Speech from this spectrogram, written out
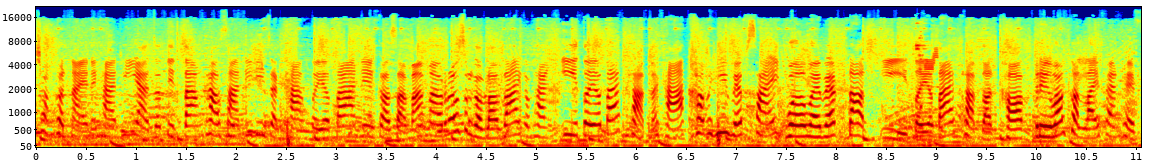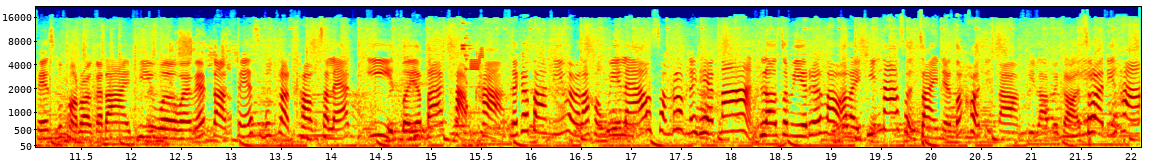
ผู้ชมคนไหนนะคะ ที่อยากจะติดตามข่าวสารที่ดีจากทาง Toyota เนี่ยก็สามารถมาร่วมสนุกกับเราได้กับทาง e Toyota Club นะคะ เข้าไปที่เว็บไซต์ www.e-toyotaclub.com หรือว่ากดไลค์แฟนเพจ Facebook ของเราก็ได้ที่ www.facebook.com/e-toyotaclub ค่ะ แล้วก็ตอนนี้หมดเวลาของวีแล้วสำหรับในเทปหน้า เราจะมีเรื่องราวอะไรที่น่าสนใจเนี่ยต้องคอยติดตามวีลาไปก่อน สวัสดีค่ะ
